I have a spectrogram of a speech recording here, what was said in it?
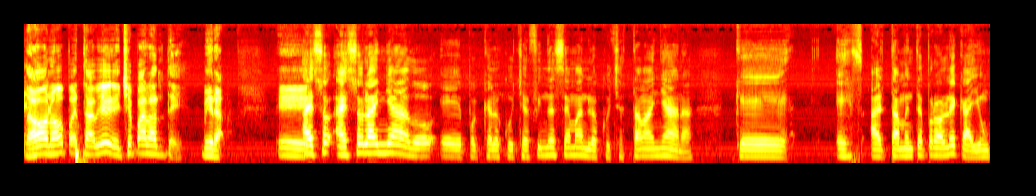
No, no, pues está bien, eche para adelante. Mira, eh, A eso, a eso le añado, eh, porque lo escuché el fin de semana y lo escuché esta mañana, que es altamente probable que haya un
